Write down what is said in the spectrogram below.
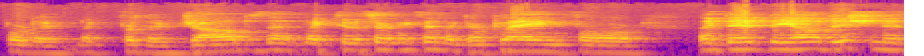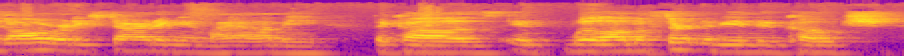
for their like for their jobs that like to a certain extent like they're playing for like the the audition is already starting in Miami because it will almost certainly be a new coach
